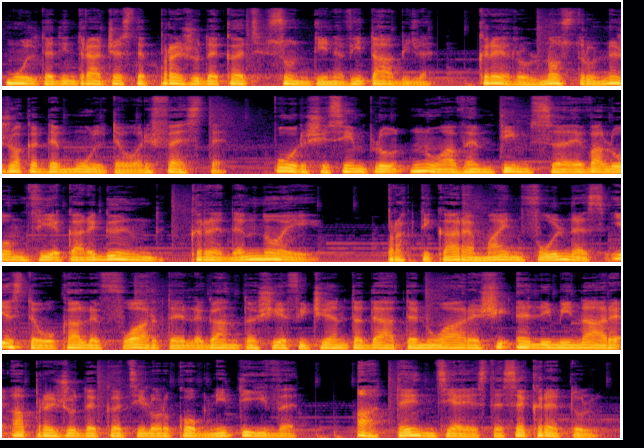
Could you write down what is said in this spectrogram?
Multe dintre aceste prejudecăți sunt inevitabile. Creierul nostru ne joacă de multe ori feste. Pur și simplu nu avem timp să evaluăm fiecare gând, credem noi. Practicarea mindfulness este o cale foarte elegantă și eficientă de atenuare și eliminare a prejudecăților cognitive. Atenția este secretul.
